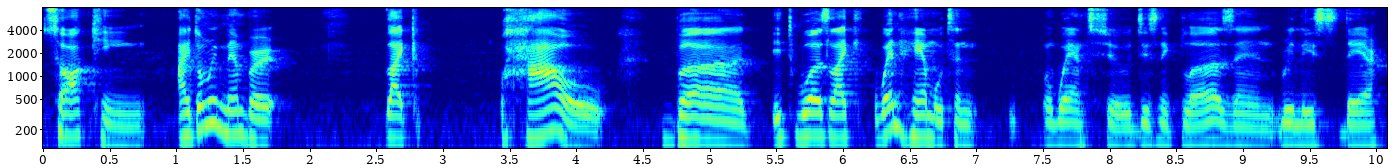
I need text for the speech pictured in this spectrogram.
talking. I don't remember, like how, but it was like when Hamilton went to Disney Plus and released there.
